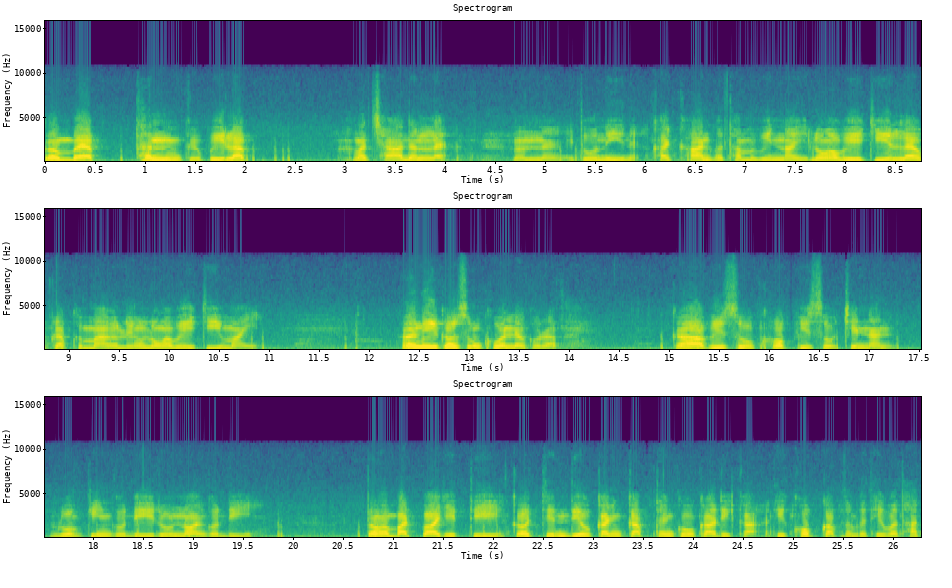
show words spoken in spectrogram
ก็แบบท่านคือปีรับมัจฉานั่นแหละนั่นนะไอตัวนี้เนี่ยคัดค้านพระธรรมวินัยลงอเวจีแล้วกลับขึ้นมาก็เรียงลงอเวจีใหม่ อันนี้ก็สมควรแล้วครับก็พิสูจน์ครบพิสูจน์เช่นนั้น ร่วมกินก็ดี ร่วมนอนก็ดี ต้องบัติปาจิตตีก็เช่นเดียวกันกับท่านโกกาดิกะที่คบกับท่านพระเทวทัต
